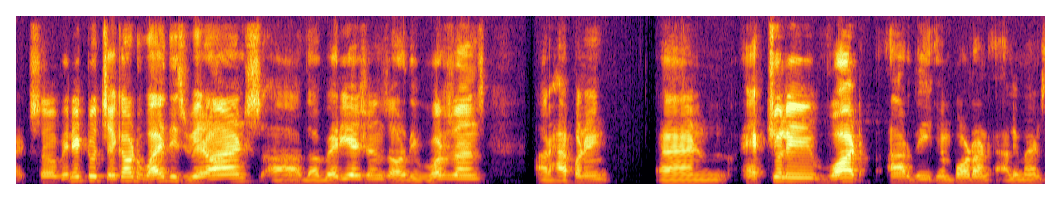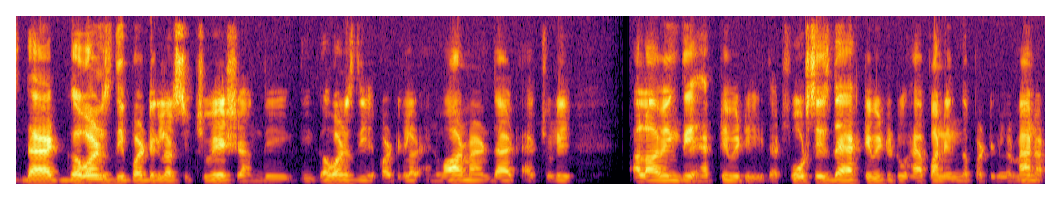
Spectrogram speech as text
right? So we need to check out why these variants uh, the variations or the versions are happening and actually what are the important elements that governs the particular situation the, the governs the particular environment that actually allowing the activity that forces the activity to happen in the particular manner.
